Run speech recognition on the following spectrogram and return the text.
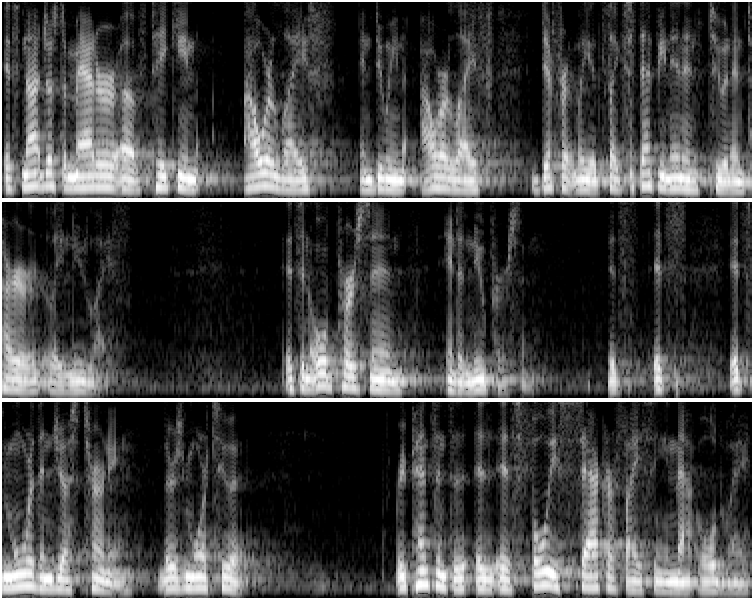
It's not just a matter of taking our life and doing our life differently. It's like stepping in into an entirely new life. It's an old person and a new person. It's, it's, it's more than just turning, there's more to it. Repentance is, is fully sacrificing that old way.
